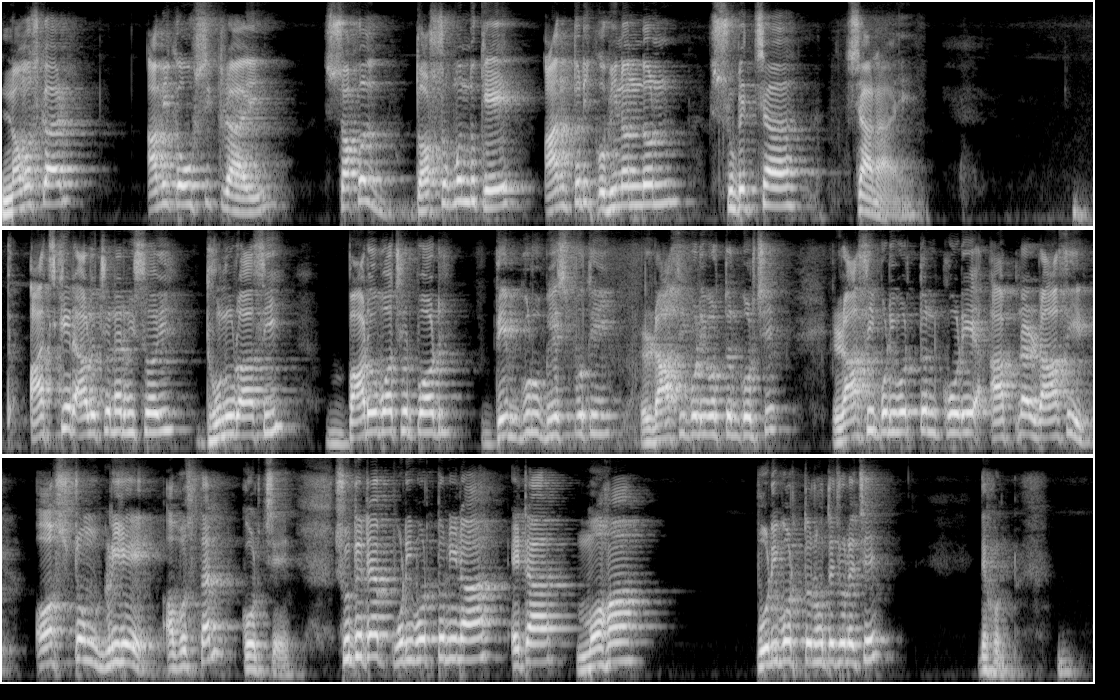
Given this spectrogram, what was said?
নমস্কার, আমি কৌশিক রায়। সকল দর্শক বন্ধুকে আন্তরিক অভিনন্দন, শুভেচ্ছা জানাই। আজকের আলোচনার বিষয়, ধনু রাশি। বারো বছর পর দেবগুরু বৃহস্পতি রাশি পরিবর্তন করছে। রাশি পরিবর্তন করে আপনার রাশির অষ্টম গৃহে অবস্থান করছে। শুধু এটা পরিবর্তনই না, এটা মহা পরিবর্তন হতে চলেছে। দেখুন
